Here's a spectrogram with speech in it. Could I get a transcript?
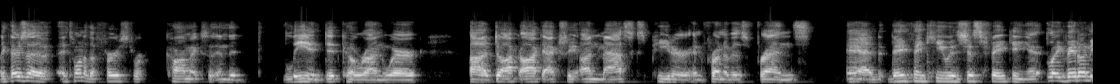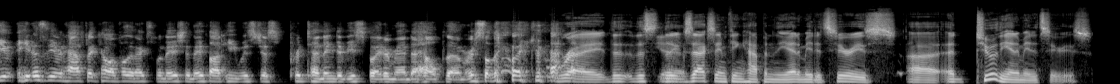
Like there's a it's one of the first comics in the Lee and Ditko run where uh, Doc Ock actually unmasks Peter in front of his friends. And they think he was just faking it. Like they don't even he doesn't even have to come up with an explanation. They thought he was just pretending to be Spider-Man to help them or something like that. right. The, this the exact same thing happened in the animated series. Uh, and two of the animated series.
